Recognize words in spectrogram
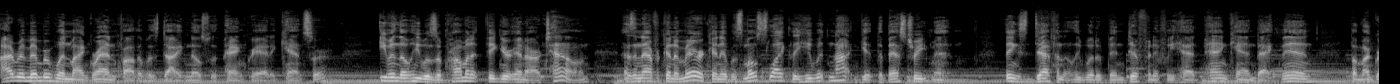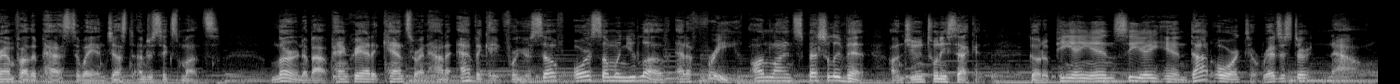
I remember when my grandfather was diagnosed with pancreatic cancer. Even though he was a prominent figure in our town, as an African American, it was most likely he would not get the best treatment. Things definitely would have been different if we had PanCan back then, but my grandfather passed away in just under six months. Learn about pancreatic cancer and how to advocate for yourself or someone you love at a free online special event on June 22nd. Go to pancan.org to register now.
